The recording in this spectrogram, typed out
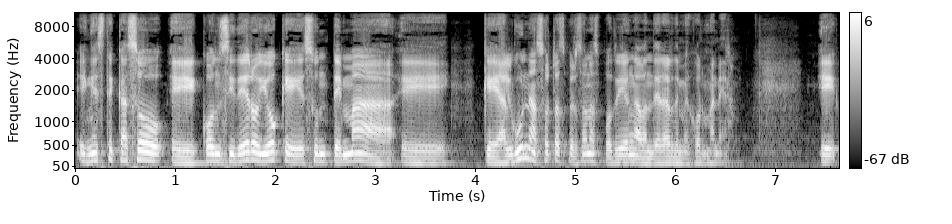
En este caso, eh, considero yo que es un tema eh, que algunas otras personas podrían abanderar de mejor manera. Eh,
